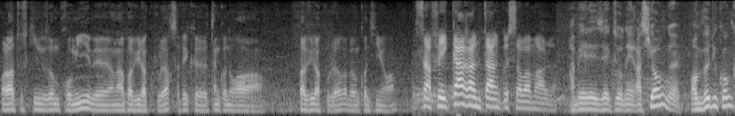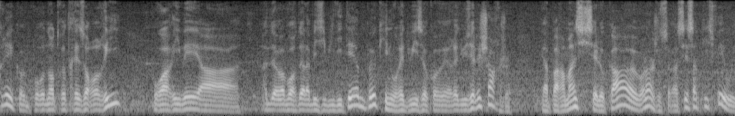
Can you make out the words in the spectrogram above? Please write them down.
Voilà, tout ce qu'ils nous ont promis, eh on n'a pas vu la couleur. Ça fait que tant qu'on n'aura pas vu la couleur, eh ben, on continuera. Ça fait 40 ans que ça va mal. Ah mais les exonérations, on veut du concret pour notre trésorerie, pour arriver à, avoir de la visibilité un peu, qui nous réduise, réduise les charges. Et apparemment, si c'est le cas, euh, voilà, je serai assez satisfait, oui.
